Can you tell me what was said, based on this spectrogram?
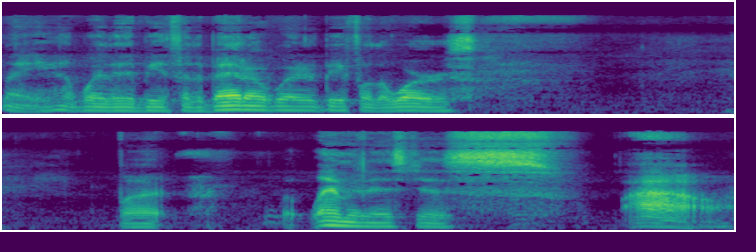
Like whether it be for the better, whether it be for the worse. But with women it's just wow.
